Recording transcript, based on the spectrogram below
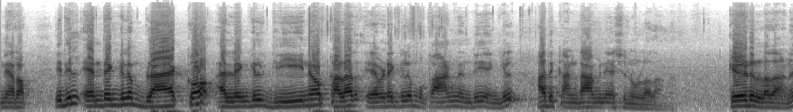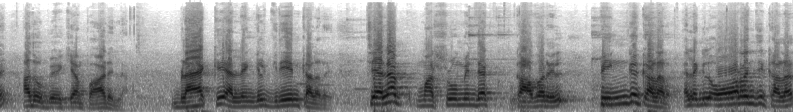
നിറം. ഇതിൽ എന്തെങ്കിലും ബ്ലാക്കോ അല്ലെങ്കിൽ ഗ്രീനോ കളർ എവിടെയെങ്കിലും കാണുന്നുണ്ട് എങ്കിൽ അത് കണ്ടാമിനേഷൻ ഉള്ളതാണ്. കേടുള്ളതാണ്. അത് ഉപയോഗിക്കാൻ പാടില്ല. ബ്ലാക്ക് അല്ലെങ്കിൽ ഗ്രീൻ കളർ ചില മഷ്റൂമിന്റെ കവറിൽ പിങ്ക് കളർ അല്ലെങ്കിൽ ഓറഞ്ച് കളർ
